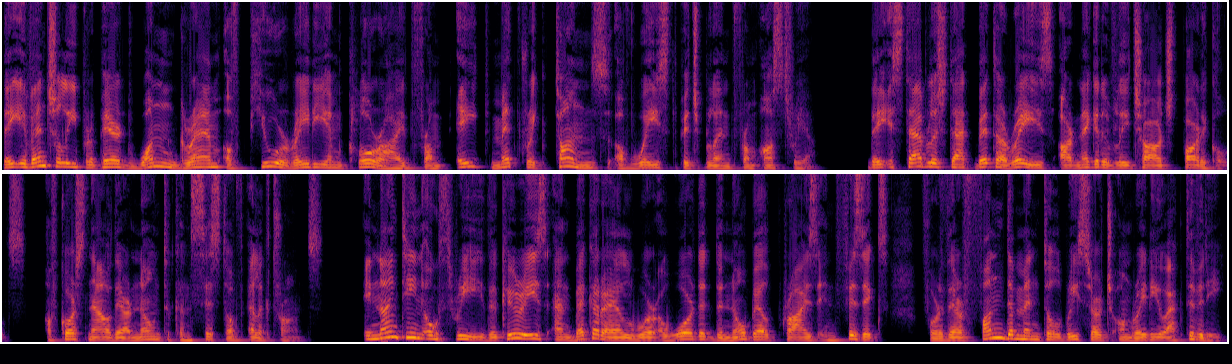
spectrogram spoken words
They eventually prepared one gram of pure radium chloride from eight metric tons of waste pitchblende from Austria they established that beta rays are negatively charged particles. Of course, now they are known to consist of electrons. In 1903, the Curies and Becquerel were awarded the Nobel Prize in Physics for their fundamental research on radioactivity.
